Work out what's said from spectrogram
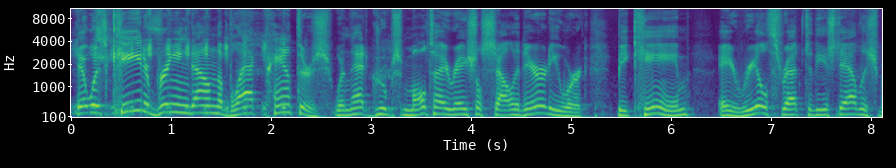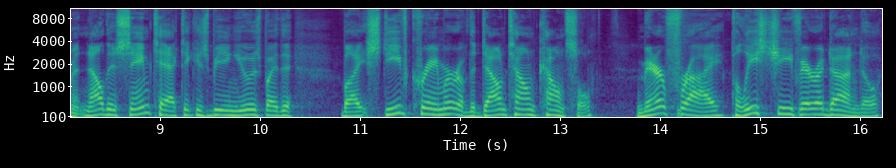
It was key to bringing down the Black Panthers when that group's multiracial solidarity work became a real threat to the establishment. Now this same tactic is being used by the by Steve Cramer of the Downtown Council, Mayor Fry, Police Chief Arradondo,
